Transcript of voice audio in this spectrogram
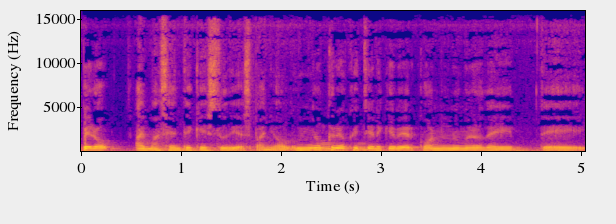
Pero hay más gente que estudia español. No creo que tiene que ver con el número de, de,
